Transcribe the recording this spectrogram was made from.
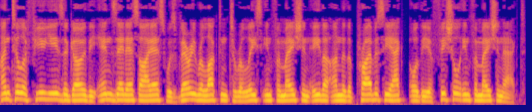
Until a few years ago the NZSIS was very reluctant to release information either under the Privacy Act or the Official Information Act.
